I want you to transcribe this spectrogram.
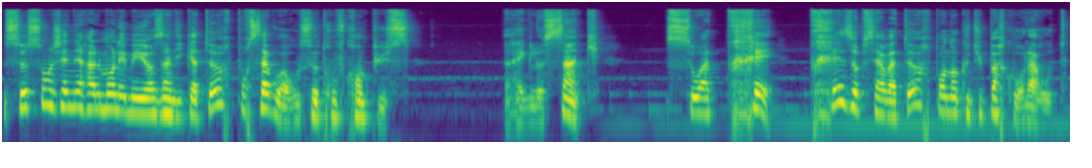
Ce sont généralement les meilleurs indicateurs pour savoir où se trouve Krampus. Règle 5. Sois très, très observateur pendant que tu parcours la route.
